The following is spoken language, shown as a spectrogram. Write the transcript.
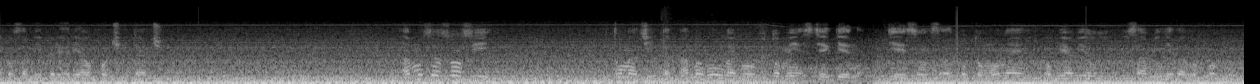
ako sa mi prehrial počítač. A musel som si to načítať na novo, lebo v tom mieste, kde, kde som sa potom oné objavil, sa mi nedalo pohnúť.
